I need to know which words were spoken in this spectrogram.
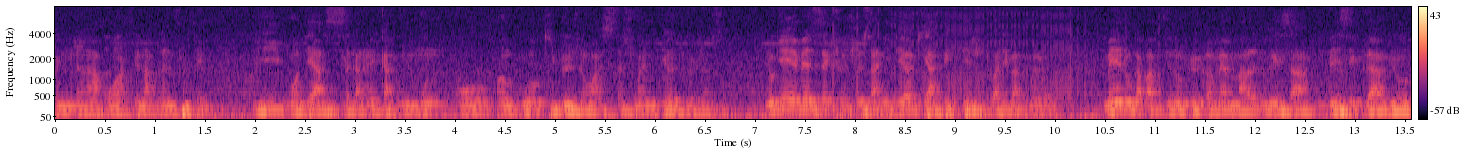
venu dans le rapport que nous avons public, puis monter à 184 000 personnes en gros qui besoin d'assistance humanitaire d'urgence. Nous avons 25 structures sanitaires qui affectent les trois départements. Men nou kapap di nou ke kanmen malgre sa blese grav yo,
